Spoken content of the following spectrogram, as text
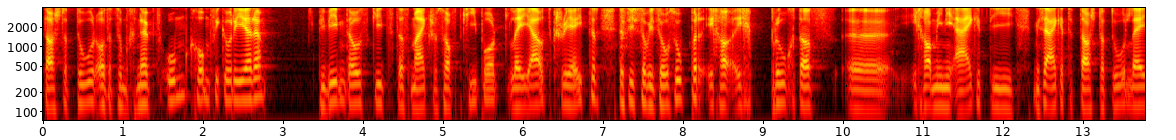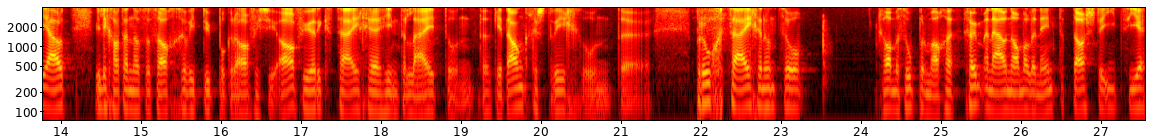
Tastatur oder zum Knöpfe umkonfigurieren. Bei Windows gibt es das Microsoft Keyboard Layout Creator. Das ist sowieso super. Ich, ich brauche das, äh, ich habe meine eigene, mein eigenes Tastaturlayout, weil ich habe dann noch so Sachen wie typografische Anführungszeichen hinterlegt und äh, Gedankenstrich und äh, Bruchzeichen und so. Kann man super machen. Könnte man auch nochmal eine Enter-Taste einziehen.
